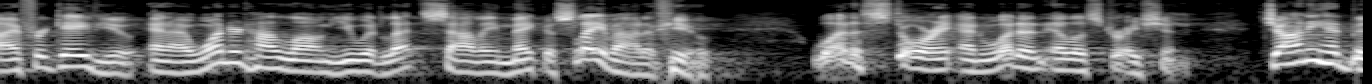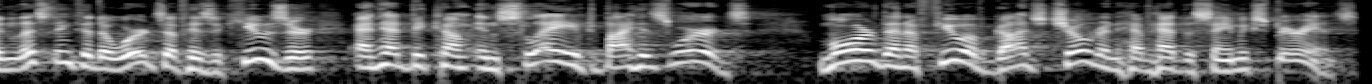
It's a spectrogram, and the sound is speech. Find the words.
I forgave you, and I wondered how long you would let Sally make a slave out of you. What a story and what an illustration. Johnny had been listening to the words of his accuser and had become enslaved by his words. More than a few of God's children have had the same experience.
